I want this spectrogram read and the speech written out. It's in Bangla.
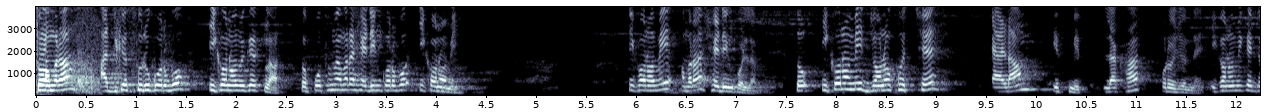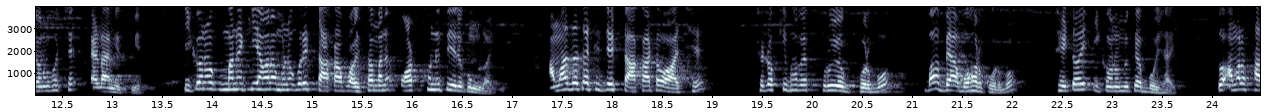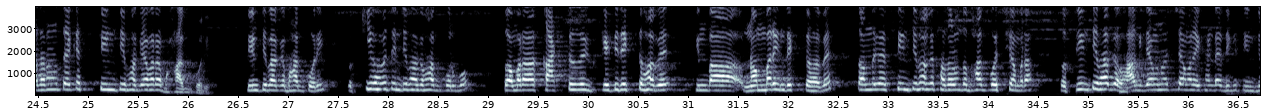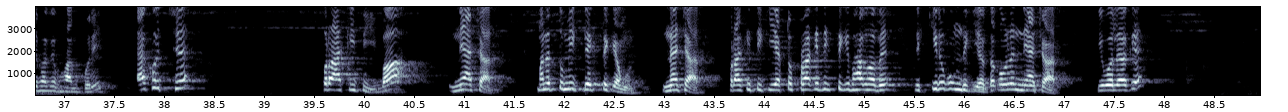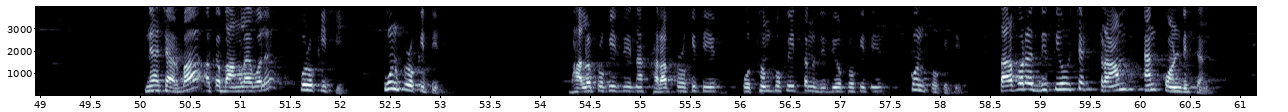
তো আমরা আজকে শুরু করব ইকোনমিকের ক্লাস তো প্রথমে আমরা হেডিং করব ইকোনমি ইকোনমি আমরা হেডিং করলাম। তো ইকোনমির জনক হচ্ছে অ্যাডাম স্মিথ। লেখার প্রয়োজন নেই। ইকোনমিকের জনক হচ্ছে অ্যাডাম স্মিথ। ইকোনমিক মানে কি আমরা মনে করি টাকা পয়সা মানে অর্থনীতি এরকম লয় আমাদের কাছে যে টাকাটা আছে, সেটা কীভাবে প্রয়োগ করব বা ব্যবহার করব, সেটাই ইকোনমিকে বোঝায়। তো আমরা সাধারণত একে তিনটি ভাগে আমরা ভাগ করি। তিনটি ভাগে ভাগ করি। তো কীভাবে তিনটি ভাগে ভাগ করব? তো আমরা কাটতে কেটে দেখতে হবে কিংবা নম্বরিং দেখতে হবে, তো আমাদের তিনটি ভাগে সাধারণত ভাগ করছি আমরা। তো তিনটি ভাগে ভাগ যেমন হচ্ছে, আমরা এখানটায় দেখি তিনটি ভাগে ভাগ করি। এক হচ্ছে প্রাকৃতি বা নেচার মানে তুমি দেখতে কেমন? নেচার প্রাকৃতি কি একটা প্রাকৃতিক থেকে ভাগ হবে? যে কীরকম দেখি হবে তাকে বলে নেচার কি বলে ওকে? নেচার বা ওকে বাংলায় বলে প্রকৃতি। কোন প্রকৃতির? ভালো প্রকৃতির না খারাপ প্রকৃতির? প্রথম প্রকৃতির না দ্বিতীয় প্রকৃতির? কোন প্রকৃতির? তারপরে দ্বিতীয় হচ্ছে টার্মস অ্যান্ড কন্ডিশন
